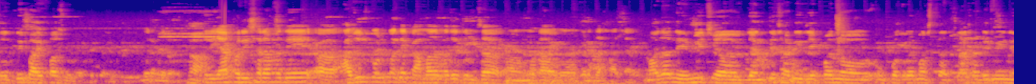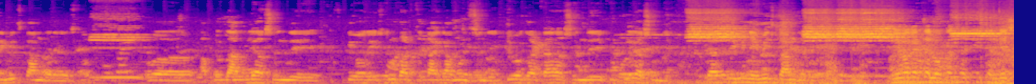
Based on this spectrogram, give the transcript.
तर ते बायपास होतं हां. तर या परिसरामध्ये अजून कोणकोणत्या कामामध्ये तुमचा मोठा गरजा हात आहे? माझा नेहमीच जनतेसाठी जे पण उपक्रम असतात त्यासाठी मी नेहमीच काम करत असतो. आपले दाखले असून दे किंवा रेशन कार्डचं काय कामं असून दे किंवा गटार असून दे कुठले असून दे त्यासाठी मी नेहमीच काम करत असतो. विभागाच्या लोकांसाठी संदेश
